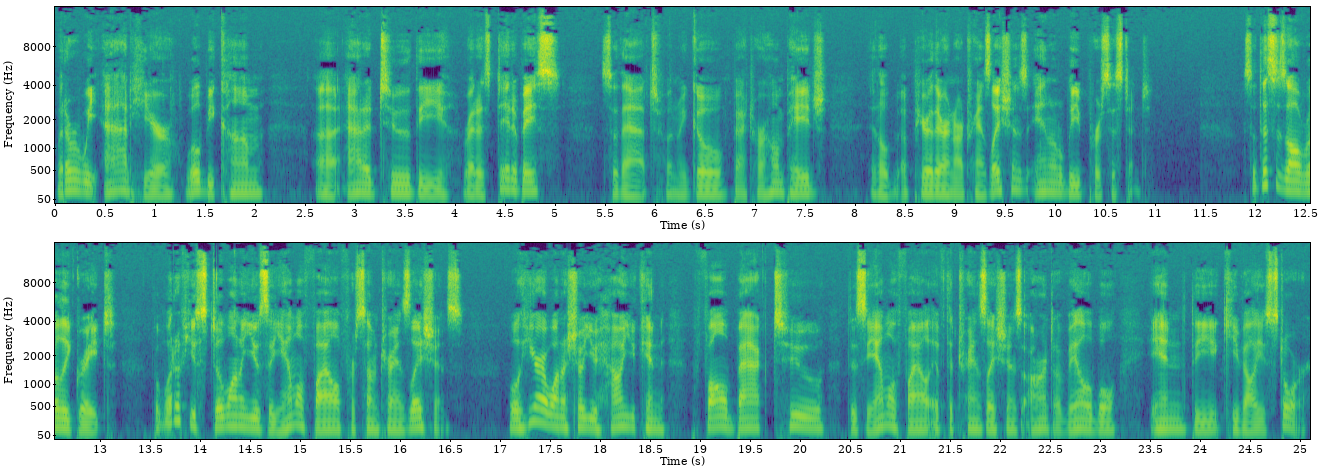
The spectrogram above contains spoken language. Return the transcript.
whatever we add here will become uh, added to the Redis database so that when we go back to our home page, it'll appear there in our translations and it'll be persistent. So this is all really great, but what if you still want to use the YAML file for some translations? Well, here I want to show you how you can fall back to this YAML file if the translations aren't available in the key value store.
